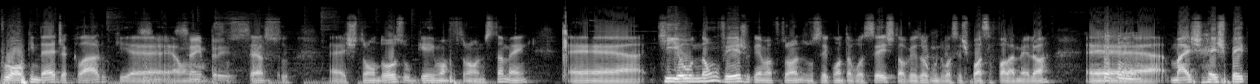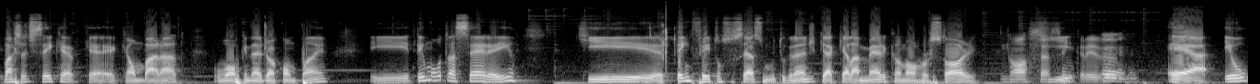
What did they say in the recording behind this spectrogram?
pro Walking Dead, é claro, que é, é um sempre, sucesso sempre. É, estrondoso, o Game of Thrones também. É, que eu não vejo Game of Thrones, não sei quanto a vocês, talvez algum de vocês possa falar melhor, é, mas respeito bastante, sei que é, que, é, que é um barato, o Walking Dead eu acompanho. E tem uma outra série aí que tem feito um sucesso muito grande, que é aquela American Horror Story. Nossa, que, essa é incrível. É, eu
